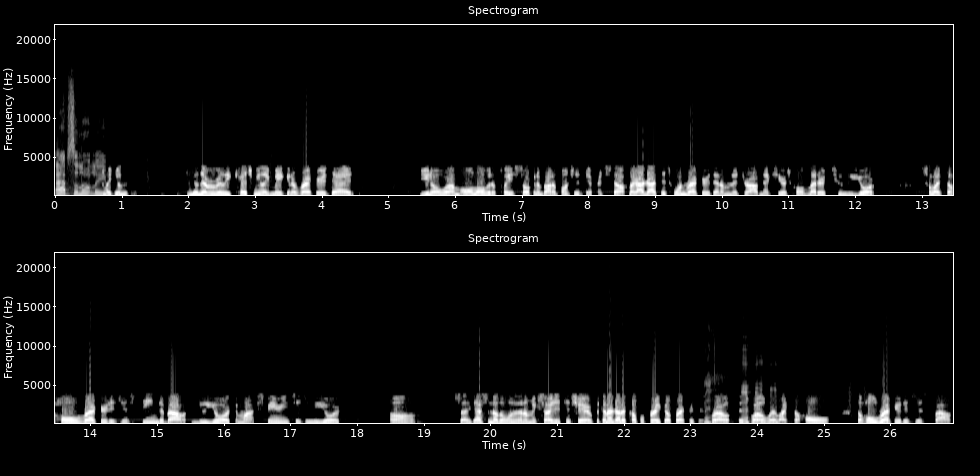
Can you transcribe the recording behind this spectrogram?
absolutely. Like you'll you'll never really catch me like making a record that you know where I'm all over the place talking about a bunch of different stuff. Like I got this one record that I'm gonna drop next year. It's called Letter to New York. So like the whole record is just themed about New York and my experiences in New York. Um, So that's another one that I'm excited to share. But then I got a couple breakup records as well, as well, where like the whole the whole record is just about,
